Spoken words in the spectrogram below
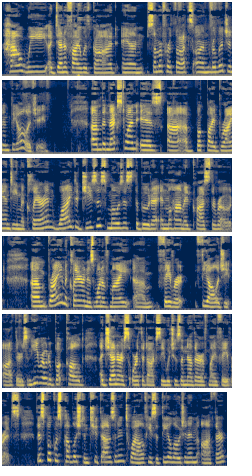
how we identify with God, and some of her thoughts on religion and theology. Um, the next one is uh, a book by Brian D. McLaren, Why Did Jesus, Moses, the Buddha, and Muhammad Cross the Road? Um, Brian McLaren is one of my um, favorite theology authors, and he wrote a book called A Generous Orthodoxy, which is another of my favorites. This book was published in 2012. He's a theologian and author.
